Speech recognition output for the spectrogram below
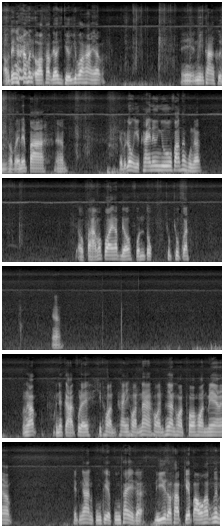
เอาแต่งามันออกครับเดี๋ยวถือยี่พ่อให้ครับนี่มีทางขึ้นเข้าไปในป่านะครับ ดี๋ยวไปลงอีกใครนึงอยู่ฟังทางคุณครับ เอาป่ามาปล่อยครับ เดี๋ยวฝนตกชุบๆกันนะครับนะครับบรรยากาศผู้ใดคิดหอดให้หอดหน้าหอดเพื่อนหอดพอหอดแม่นะครับเหตุงานกรุงเทพกรุงไทยก็ดีอยู่แล้วครับ เก็บเอาครับเงิน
